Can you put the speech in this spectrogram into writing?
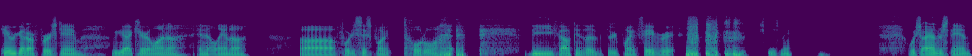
Here we got our first game. We got Carolina and Atlanta, uh, 46 point total. the Falcons are the three point favorite. Excuse me. Which I understand,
